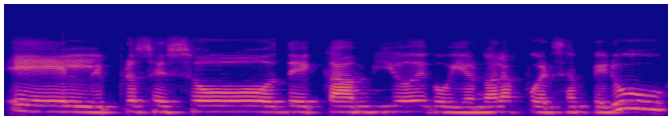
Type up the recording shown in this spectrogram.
el proceso de cambio de gobierno a la fuerza en Perú,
